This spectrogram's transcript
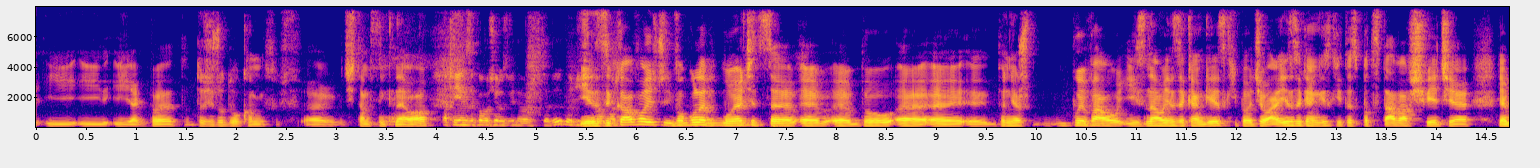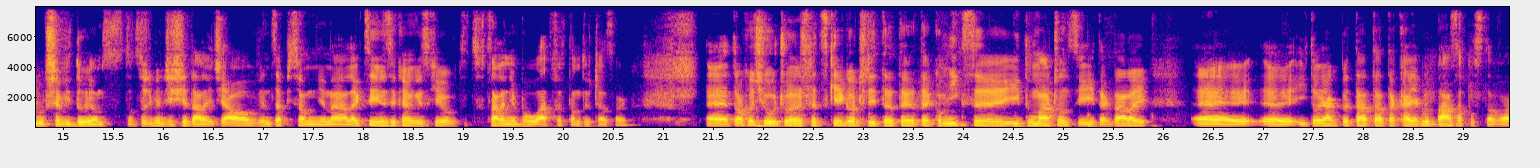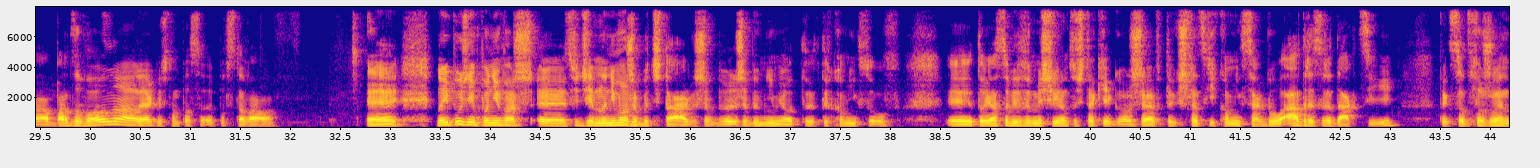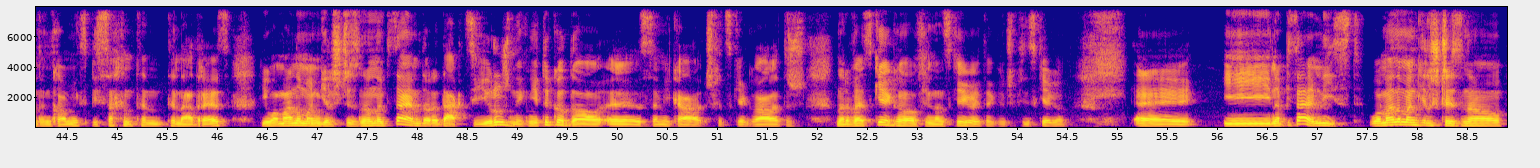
i, i, i jakby to, źródło komiksów gdzieś tam zniknęło. A czy językowo się rozwinąłeś wtedy? Językowo, jeszcze- w ogóle mój ojciec był, ponieważ pływał i znał język angielski, powiedział, a język angielski to jest podstawa w świecie, jakby przewidując to, co będzie się dalej działo, więc zapisał mnie na lekcję języka angielskiego, to wcale nie było łatwe w tamtych czasach. E, trochę się uczyłem szwedzkiego, czyli te, te, te komiksy i tłumacząc je i tak dalej. E, e, I to jakby ta, ta taka jakby baza powstawała bardzo wolno, ale jakoś tam powstawała. E, No i później, ponieważ e, stwierdziłem, no nie może być tak, żeby, żebym nie miał tych, tych komiksów, e, to ja sobie wymyśliłem coś takiego, że w tych szwedzkich komiksach był adres redakcji, tak sobie otworzyłem ten komiks, pisałem ten, ten adres i łamaną angielszczyzną napisałem do redakcji różnych, nie tylko do e, semika szwedzkiego, ale też norweskiego, finlandzkiego i takiego czy fińskiego. E, I napisałem list łamaną angielszczyzną,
